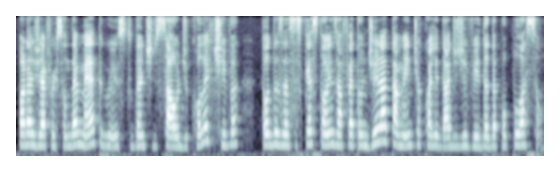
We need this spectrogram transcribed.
Para Jefferson Demetrio, estudante de saúde coletiva, todas essas questões afetam diretamente a qualidade de vida da população.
